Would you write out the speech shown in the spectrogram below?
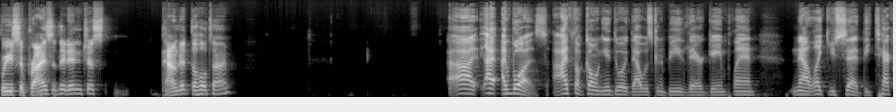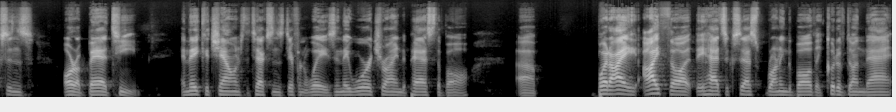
Were you surprised that they didn't just pound it the whole time? I, I I was. I thought going into it that was going to be their game plan. Now, like you said, the Texans are a bad team, and they could challenge the Texans different ways, and they were trying to pass the ball. Uh, but I I thought they had success running the ball. They could have done that.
